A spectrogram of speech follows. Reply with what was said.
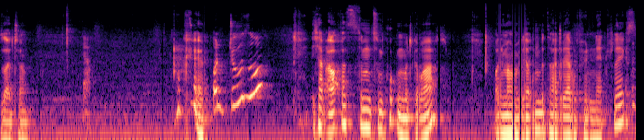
Seite. Ja. Okay. Und du so? Ich habe auch was zum, zum Gucken mitgebracht. Und machen wir wieder unbezahlte Werbung für Netflix.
